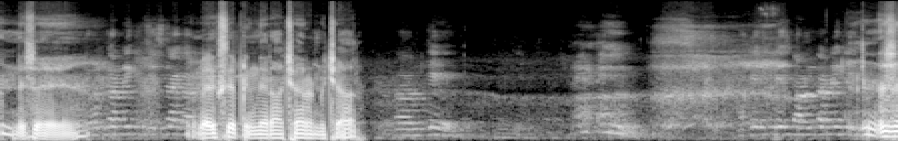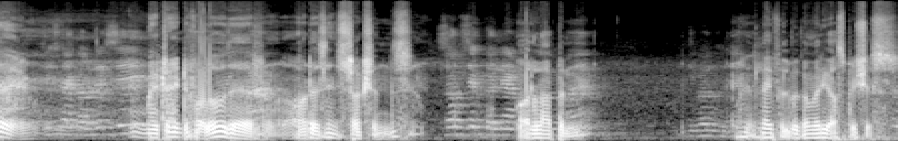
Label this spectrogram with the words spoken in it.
and way, by accepting their achar and vichar, this uh, way, by trying to follow their orders, instructions, or lapan, his life will become very auspicious.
